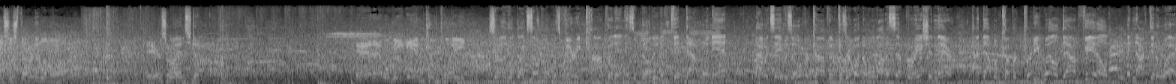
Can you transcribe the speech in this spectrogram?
This is third and long. Here's Winston. Will be incomplete. Certainly looked like someone was very confident in his ability to fit that one in. I would say he was overconfident because there wasn't a whole lot of separation there. Had that one covered pretty well downfield and knocked it away.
